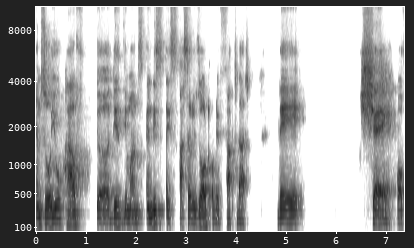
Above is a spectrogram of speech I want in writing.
And so you have uh, these demands. And this is as a result of the fact that the share of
